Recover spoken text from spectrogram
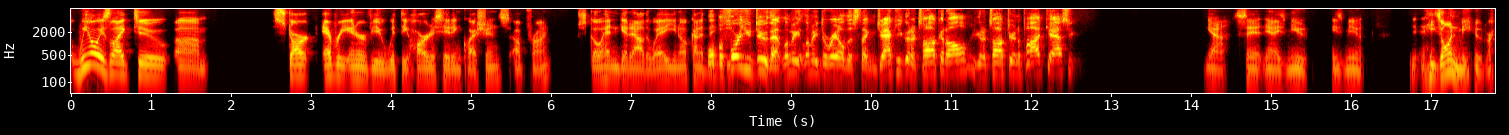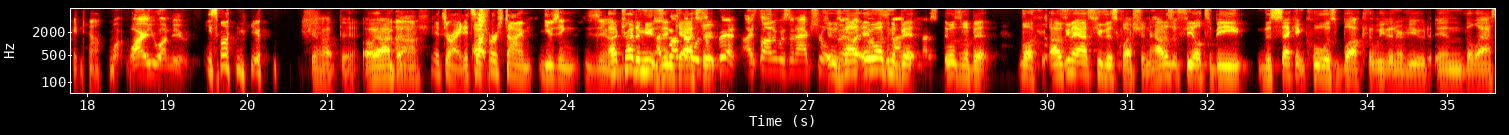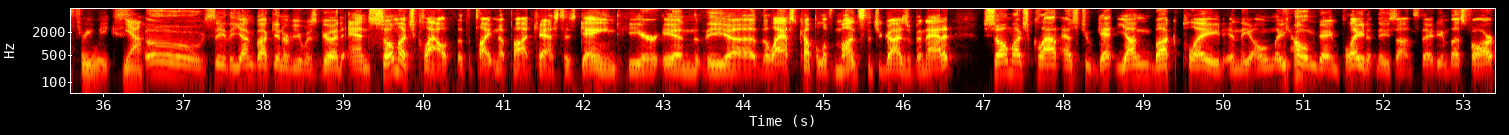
we always like to um, start every interview with the hardest hitting questions up front. Just go ahead and get it out of the way, you know, kind of. Well, the- before you do that, let me let me derail this thing. Jack, you going to talk at all? You going to talk during the podcast? You, yeah, say it. Yeah, he's mute. He's mute. He's on mute right now. why, why are you on mute? He's on mute. God damn. Oh, yeah, I'm Uh, it's all right. It's his Uh, first time using Zoom. I tried to mute I thought that was a bit. I thought it was an actual. It was bit. not- it wasn't a bit. It wasn't a bit. Look, I was going to ask you this question. How does it feel to be the second coolest buck that we've interviewed in the last three weeks? Yeah. Oh, see, the Young Buck interview was good, and so much clout that the Titan Up podcast has gained here in the uh, the last couple of months that you guys have been at it. So much clout as to get Young Buck played in the only home game played at Nissan Stadium thus far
